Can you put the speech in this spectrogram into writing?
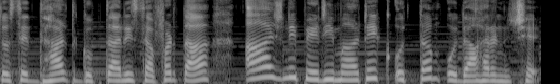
તો સિદ્ધાર્થ ગુપ્તાની સફળતા આજની પેઢી માટે એક ઉત્તમ ઉદાહરણ છે.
